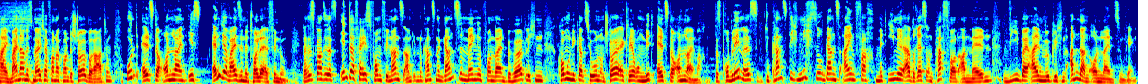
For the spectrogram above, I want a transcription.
Hi, mein Name ist Melcher von der Kontist Steuerberatung und Elster Online ist ehrlicherweise eine tolle Erfindung. Das ist quasi das Interface vom Finanzamt und du kannst eine ganze Menge von deinen behördlichen Kommunikationen und Steuererklärungen mit Elster Online machen. Das Problem ist, du kannst dich nicht so ganz einfach mit E-Mail-Adresse und Passwort anmelden, wie bei allen möglichen anderen Online-Zugängen.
